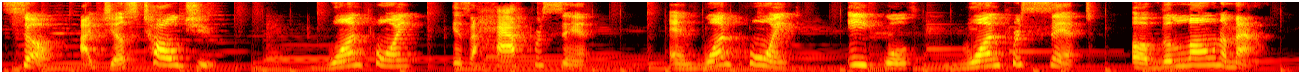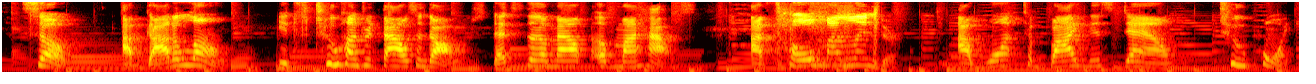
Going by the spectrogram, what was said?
So I just told you one point is a half percent, and one point equals 1% of the loan amount. So I've got a loan. It's $200,000. That's the amount of my house. I've told my lender I want to buy this down two points.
